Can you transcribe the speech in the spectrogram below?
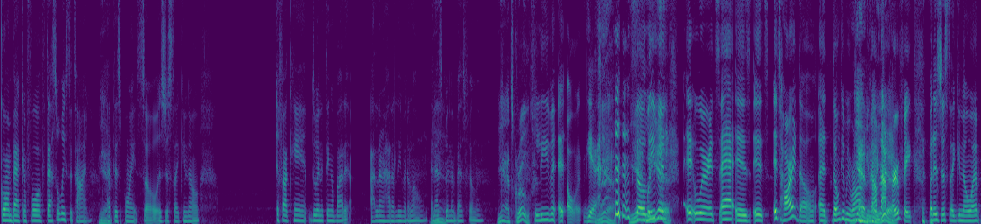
going back and forth, that's a waste of time Yeah. at this point. So it's just like, you know, if I can't do anything about it, I learn how to leave it alone. And that's been the best feeling. Yeah, it's growth. Leaving it oh yeah. Yeah. so Yeah, but leaving yeah. it where it's at is it's it's hard though. Uh, don't get me wrong, Yeah, you know, no, I'm not perfect, but it's just like, you know what?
